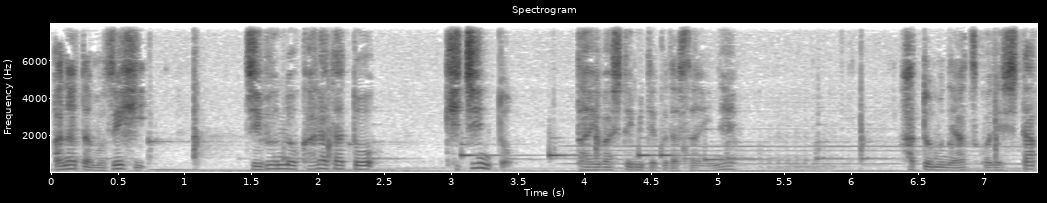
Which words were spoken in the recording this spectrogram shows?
あなたもぜひ自分の体ときちんと対話してみてくださいね鳩宗敦子でした。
